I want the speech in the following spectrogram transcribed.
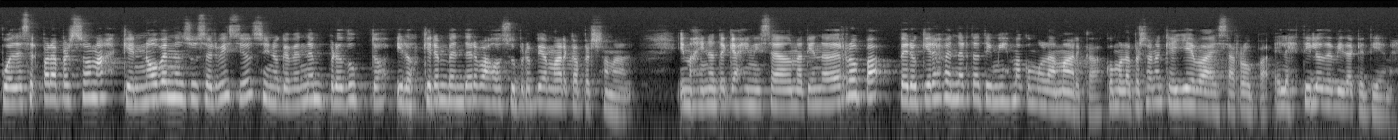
puede ser para personas que no venden sus servicios, sino que venden productos y los quieren vender bajo su propia marca personal. Imagínate que has iniciado una tienda de ropa, pero quieres venderte a ti misma como la marca, como la persona que lleva esa ropa, el estilo de vida que tienes.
